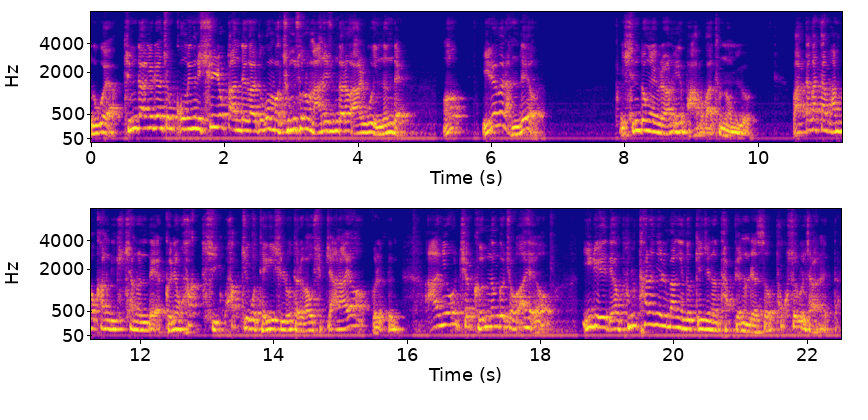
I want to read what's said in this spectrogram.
누구야? 김단일이랑 저 꼬맹이는 실력도 안 돼가지고 막 점수를 많이 준다는 걸 알고 있는데, 어? 이러면 안 돼요. 이 신동엽이라는 이 바보 같은 놈이고 왔다 갔다 반복하는 게 귀찮은데 그냥 확, 지, 확 지고 대기실로 들어가고 싶지 않아요? 그랬더니 아니요 저 걷는 거 좋아해요 1위에 대한 불타는 열망이 느껴지는 답변을 해서 폭소를 자아냈다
